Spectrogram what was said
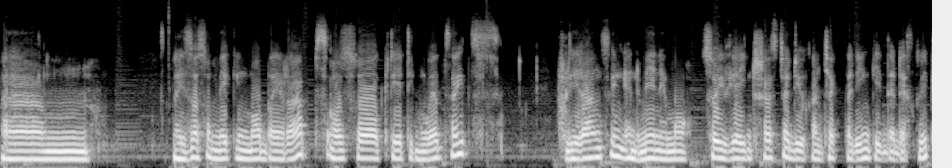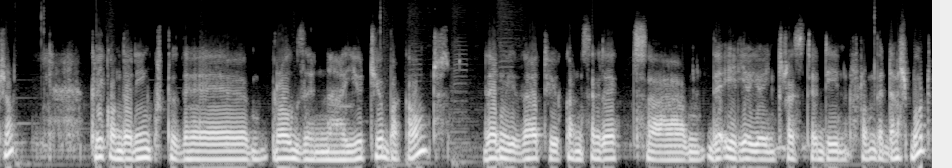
Um, there is also making mobile apps, also creating websites, freelancing and many more. So if you're interested you can check the link in the description. Click on the link to the blogs and uh, youtube account. Then with that you can select um, the area you're interested in from the dashboard.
